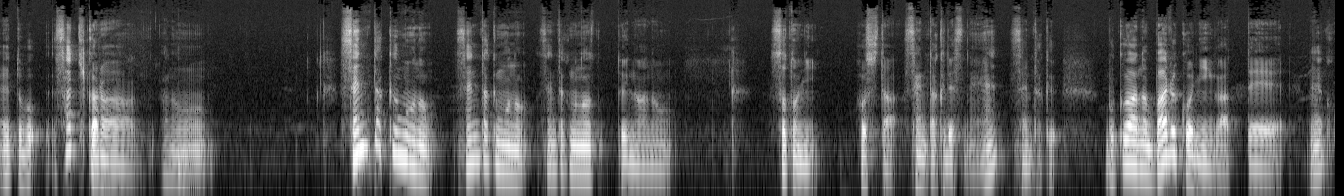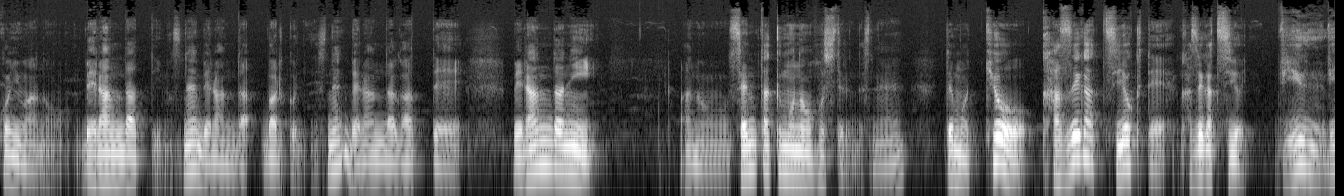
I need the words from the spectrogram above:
えっとさっきからあの洗濯物洗濯物洗濯物というのはあの外に干した洗濯ですね。洗濯。僕はあのバルコニーがあってね、ここにはあのベランダって言いますね。ベランダバルコニーですね。ベランダがあってベランダにあの洗濯物を干してるんですね。でも今日風が強くて風が強い。ビュンビ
